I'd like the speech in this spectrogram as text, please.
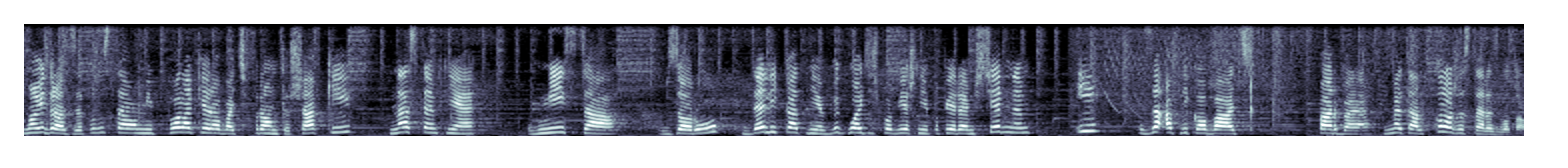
Moi drodzy, pozostało mi polakierować fronty szafki, następnie w miejsca wzoru delikatnie wygładzić powierzchnię papierem ściernym i zaaplikować farbę metal w kolorze stare złoto.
